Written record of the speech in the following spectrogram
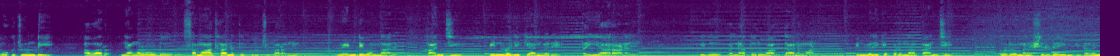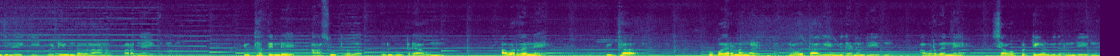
തോക്കു ചൂണ്ടി അവർ ഞങ്ങളോട് സമാധാനത്തെക്കുറിച്ച് പറഞ്ഞു. വേണ്ടി വന്നാൽ കാഞ്ചി പിൻവലിക്കാൻ വരെ തയ്യാറാണെന്ന്. ഇത് വല്ലാത്തൊരു വാഗ്ദാനമാണ്. പിൻവലിക്കപ്പെടുന്ന കാഞ്ചി ഓരോ മനുഷ്യരുടെയും ഇടനെഞ്ചിലേക്ക് വെടിയുണ്ടകളാണ് പറഞ്ഞയക്കുന്നത്. യുദ്ധത്തിന്റെ ആസൂത്രകർ ഒരു കൂട്ടരാവുന്നു. അവർ തന്നെ യുദ്ധ ഉപകരണങ്ങൾ ലോകത്താകെയും വിതരണം ചെയ്യുന്നു. അവർ തന്നെ ശവപ്പെട്ടികൾ വിതരണം ചെയ്യുന്നു.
